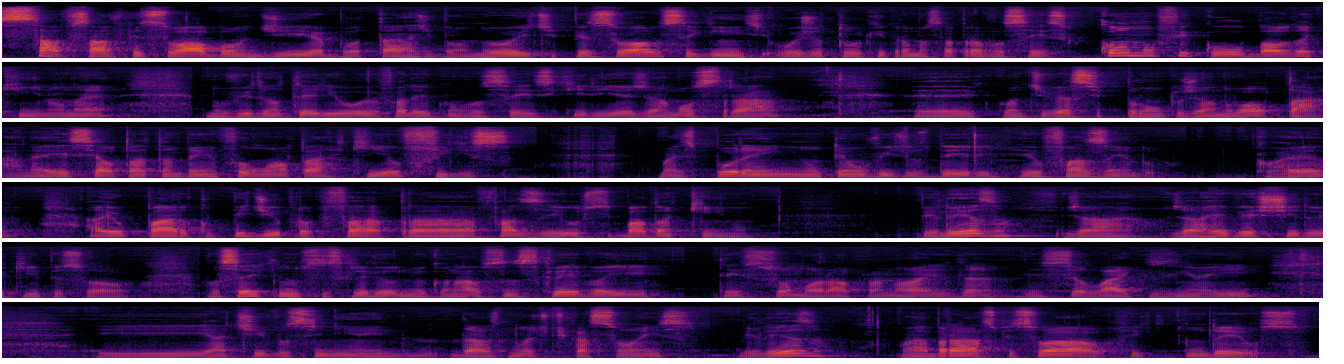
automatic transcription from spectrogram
Salve, salve pessoal, bom dia, boa tarde, boa noite. Pessoal, é o seguinte, hoje eu tô aqui para mostrar para vocês como ficou o baldaquino, né? No vídeo anterior eu falei com vocês que iria já mostrar é, quando tivesse pronto já no altar, né? Esse altar também foi um altar que eu fiz, mas porém não tem um vídeo dele eu fazendo, correto? Aí o pároco pediu para fazer o baldaquino. Beleza? Já, já revestido aqui, pessoal. Você que não se inscreveu no meu canal, se inscreva aí, dê sua moral para nós, dê seu likezinho aí e ative o sininho aí das notificações, beleza? Um abraço, pessoal. Fique com Deus.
